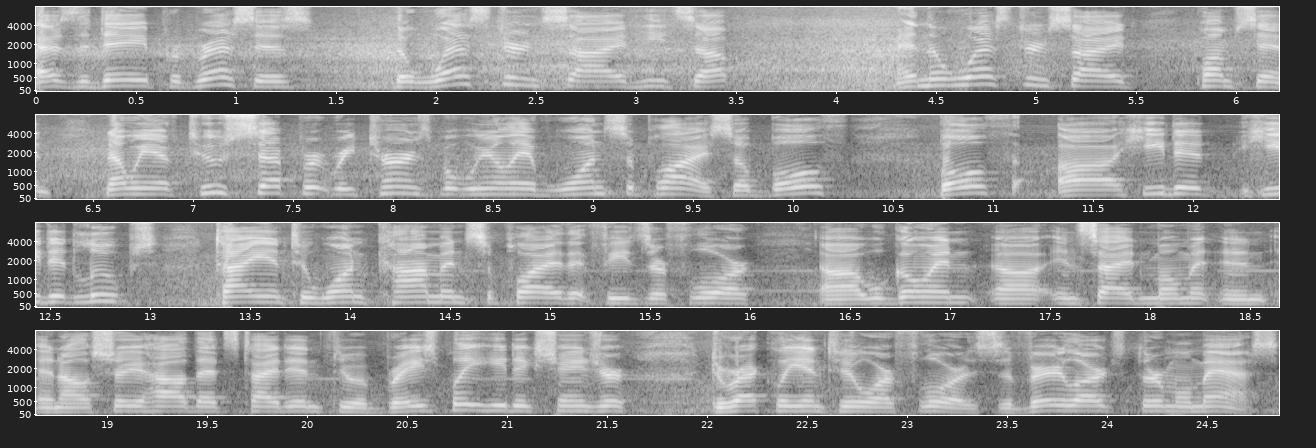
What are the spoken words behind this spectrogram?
As the day progresses, the western side heats up, and the western side pumps in. Now we have two separate returns, but we only have one supply. So both both uh, heated heated loops tie into one common supply that feeds our floor. Uh, we'll go in uh, inside in a moment and, and I'll show you how that's tied in through a brazed plate heat exchanger directly into our floor. This is a very large thermal mass.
